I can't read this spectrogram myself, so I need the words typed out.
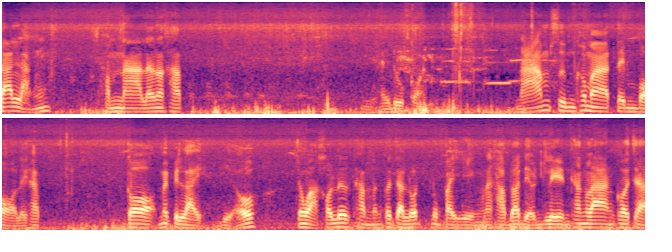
ด้านหลังทำนาแล้วนะครับนี่ให้ดูก่อนน้ำซึมเข้ามาเต็มบ่อเลยครับ ก็ไม่เป็นไร เดี๋ยวจังหวะเขาเลิกทำมันก็จะลดลงไปเองนะครับ แล้วเดี๋ยวเลนข้างล่างก็จะ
